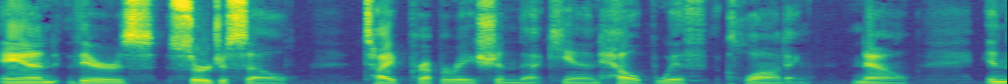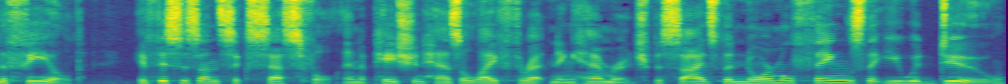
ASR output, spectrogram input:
And there's Surgicel type preparation that can help with clotting. Now, in the field, if this is unsuccessful and a patient has a life threatening hemorrhage, besides the normal things that you would do,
